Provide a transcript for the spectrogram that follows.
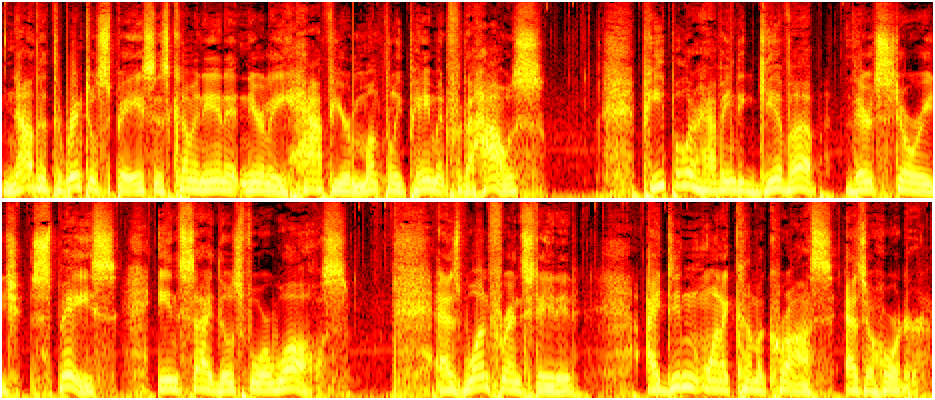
Now that the rental space is coming in at nearly half your monthly payment for the house, people are having to give up their storage space inside those four walls. As one friend stated, I didn't want to come across as a hoarder.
